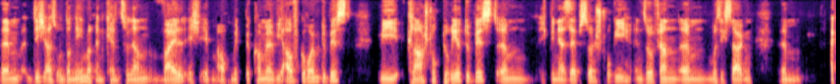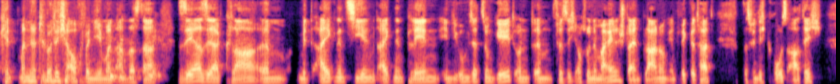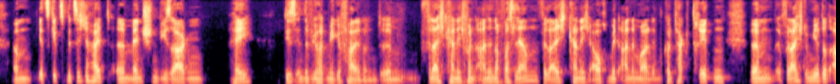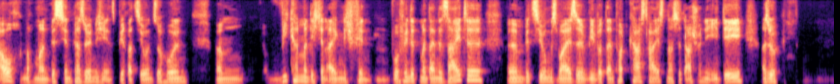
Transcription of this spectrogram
ähm, dich als Unternehmerin kennenzulernen, weil ich eben auch mitbekomme, wie aufgeräumt du bist, wie klar strukturiert du bist. Ähm, ich bin ja selbst so ein Strucki. Insofern ähm, muss ich sagen, ähm, erkennt man natürlich auch, wenn jemand anders da sehr, sehr klar ähm, mit eigenen Zielen, mit eigenen Plänen in die Umsetzung geht und ähm, für sich auch so eine Meilensteinplanung entwickelt hat. Das finde ich großartig. Ähm, jetzt gibt's mit Sicherheit äh, Menschen, die sagen, hey, dieses Interview hat mir gefallen und ähm, vielleicht kann ich von Anne noch was lernen, vielleicht kann ich auch mit Anne mal in Kontakt treten, ähm, vielleicht um mir dort auch noch mal ein bisschen persönliche Inspiration zu holen. Ähm, wie kann man dich denn eigentlich finden? Wo findet man deine Seite, ähm, beziehungsweise wie wird dein Podcast heißen? Hast du da schon eine Idee? Also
